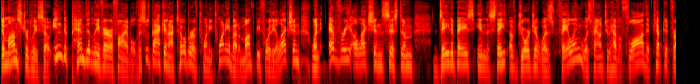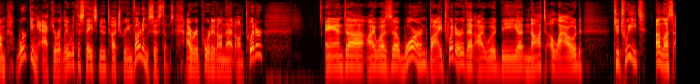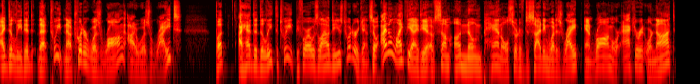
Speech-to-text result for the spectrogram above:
demonstrably so, independently verifiable. This was back in October of 2020, about a month before the election, when every election system database in the state of Georgia was failing, was found to have a flaw that kept it from working accurately with the state's new touchscreen voting systems. I reported on that on Twitter. And uh, I was uh, warned by Twitter that I would be uh, not allowed to tweet unless I deleted that tweet. Now, Twitter was wrong. I was right. But I had to delete the tweet before I was allowed to use Twitter again. So I don't like the idea of some unknown panel sort of deciding what is right and wrong or accurate or not.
